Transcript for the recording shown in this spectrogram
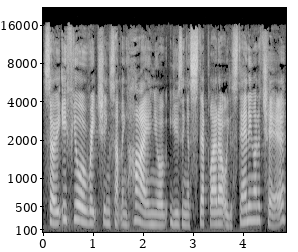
So, if you're reaching something high and you're using a step ladder or you're standing on a chair,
